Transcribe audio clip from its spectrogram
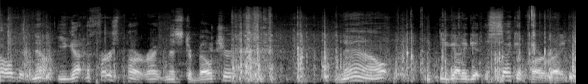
Called it. Now, you got the first part right, Mr. Belcher. Now, you got to get the second part right.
